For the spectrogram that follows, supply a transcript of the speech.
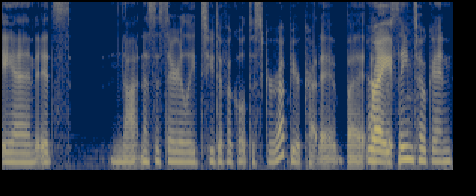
and it's not necessarily too difficult to screw up your credit. But right. at the same token,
